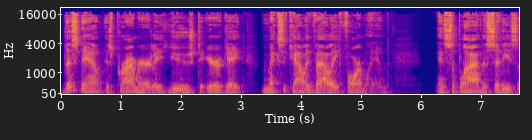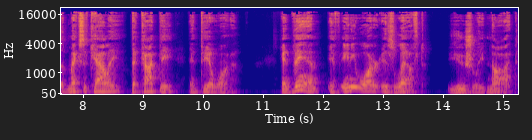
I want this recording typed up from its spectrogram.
This dam is primarily used to irrigate Mexicali Valley farmland and supply the cities of Mexicali, Tecate, and Tijuana. And then, if any water is left, usually not,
